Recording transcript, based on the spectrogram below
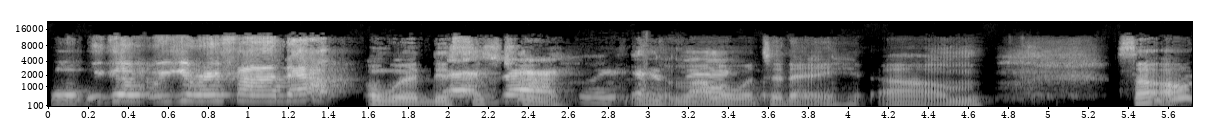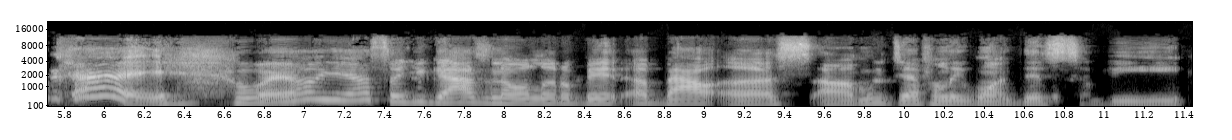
well, we go. We can find out. Well, this exactly. is true. Exactly. My Lord, today. Um, so okay, well, yeah. So you guys know a little bit about us. Um, we definitely want this to be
